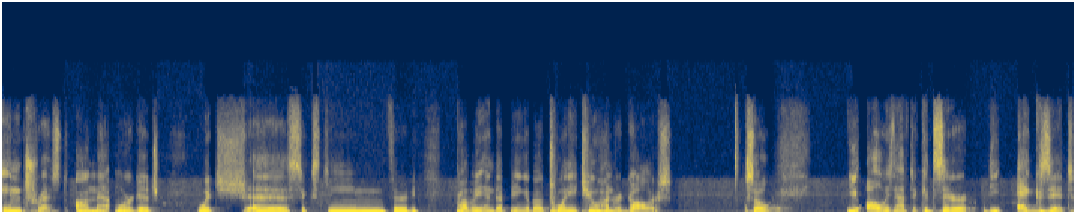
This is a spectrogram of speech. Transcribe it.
interest on that mortgage, which uh, 1630 probably end up being about $2,200. So you always have to consider the exit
